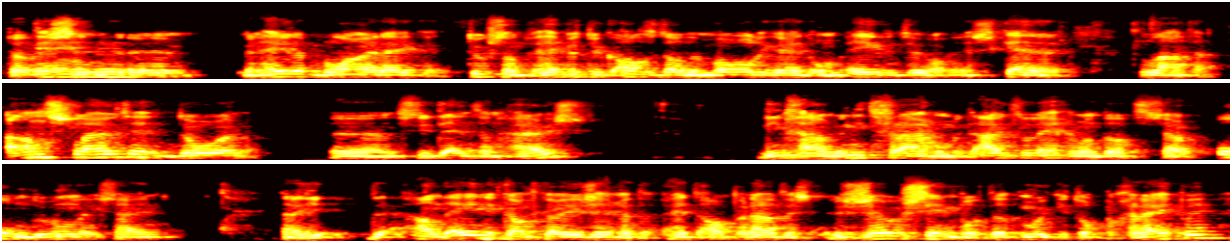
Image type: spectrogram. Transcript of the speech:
Dat is een, uh, een hele belangrijke toestand. We hebben natuurlijk altijd al de mogelijkheid om eventueel een scanner te laten aansluiten door uh, student aan huis. Die gaan we niet vragen om het uit te leggen, want dat zou ondoenlijk zijn. Nou, aan de ene kant kan je zeggen, het, het apparaat is zo simpel, dat moet je toch begrijpen.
